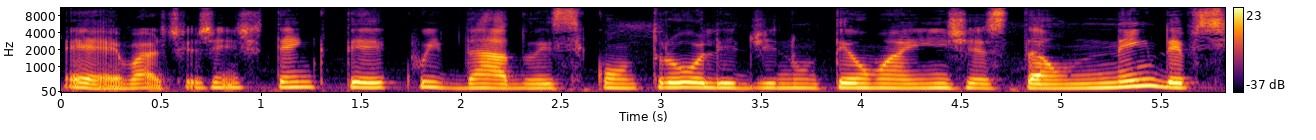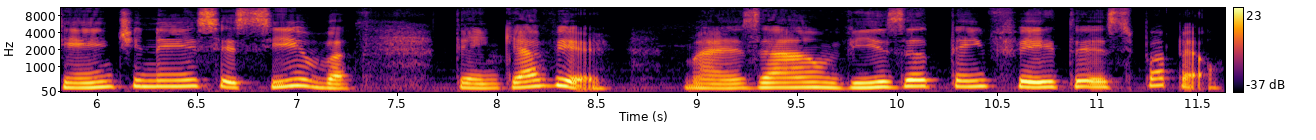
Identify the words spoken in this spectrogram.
É, eu acho que a gente tem que ter cuidado, esse controle de não ter uma ingestão nem deficiente nem excessiva, tem que haver. Mas a Anvisa tem feito esse papel.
